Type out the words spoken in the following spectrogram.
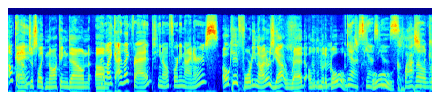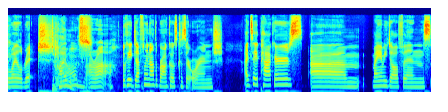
Okay. and I'm just like knocking down. Um, I like I like red. You know, 49ers. Okay, 49ers. Yeah, red, a little bit of gold. Mm-hmm. Yes, yes, Ooh, yes. classic. Little royal rich. you know? Timeless. Okay, definitely not the Broncos because they're orange. I'd say Packers, um, Miami Dolphins,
